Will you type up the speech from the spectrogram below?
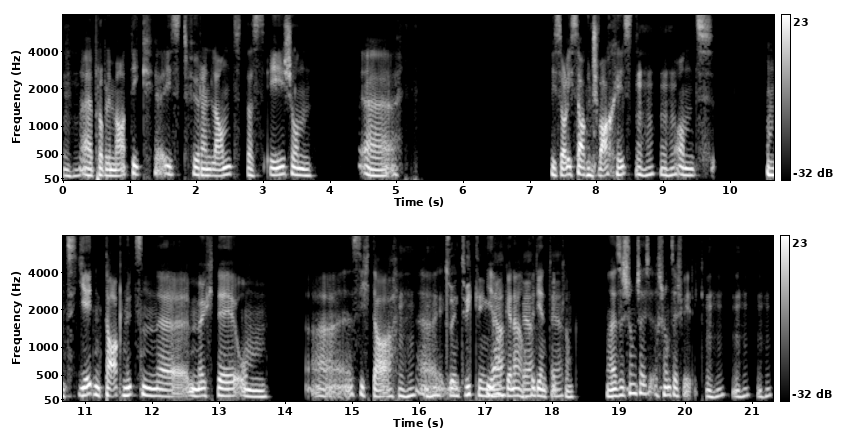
mhm. äh, Problematik ist für ein Land, das eh schon äh, wie soll ich sagen, schwach ist mhm, mh. und, und jeden Tag nützen äh, möchte, um äh, sich da mhm, äh, mhm. zu entwickeln. Ja, ja genau, ja, für die Entwicklung. Ja. Das ist schon, schon sehr schwierig. Mhm, mhm, mhm.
